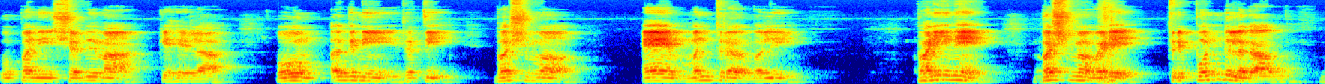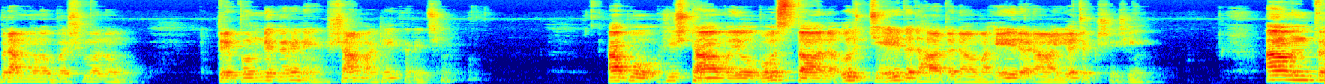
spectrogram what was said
ઉપનિષદમાં કહેલા ઓમ અગ્નિ રતિ ભસ્મ, એમ મંત્ર બલી. ભણીને ભસ્મ વડે ત્રિપુંડ લગાવવું બ્રાહ્મણો ભસ્મનો ત્રિપુંડ કરે ને શા માટે કરે છે? આપો હિષ્ઠામયો ભોસ્તાન ઉર્જે દધાતન મહેરણાય ચક્ષિષી. આ મંત્ર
